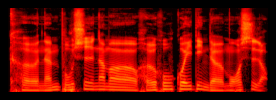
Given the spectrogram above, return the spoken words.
可能不是那么合乎规定的模式哦。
